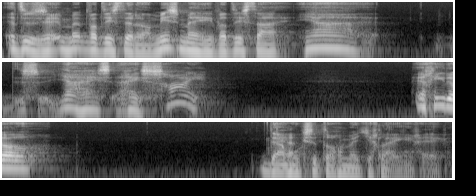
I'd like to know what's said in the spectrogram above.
en toen zei maar wat is er dan mis mee? Wat is daar? Ja, dus, ja hij, is, hij is saai. En Guido, daar Ja. moet ik ze toch een beetje gelijk in geven.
